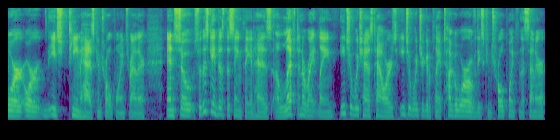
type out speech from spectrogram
Or or each team has control points rather. And so so this game does the same thing. It has a left and a right lane each of which has towers each of which you're going to play a tug of war over these control points in the center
